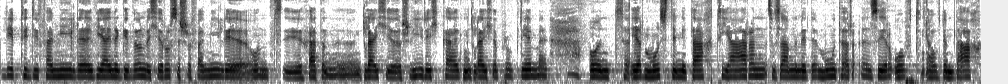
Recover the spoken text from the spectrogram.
lebte die Familie wie eine gewöhnliche russische Familie und sie hatten gleiche Schwierigkeiten, gleiche Probleme. Und er musste mit acht Jahren zusammen mit der Mutter sehr oft auf dem Dach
